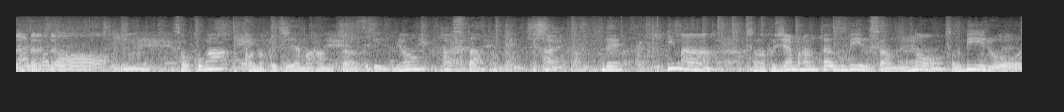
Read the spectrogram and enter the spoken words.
なるほど。うん。そこがこの藤山ハンターズビールのスタートと、はい。で今その藤山ハンターズビールさんのそのビールを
